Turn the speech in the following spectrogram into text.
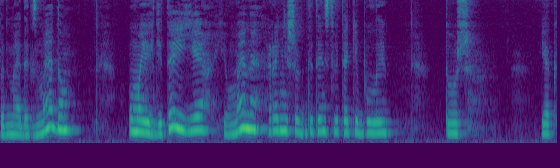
ведмедик з медом. У моїх дітей є, і в мене раніше в дитинстві такі були. Тож, як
